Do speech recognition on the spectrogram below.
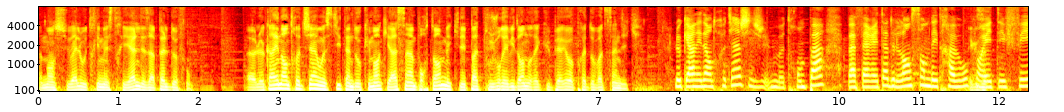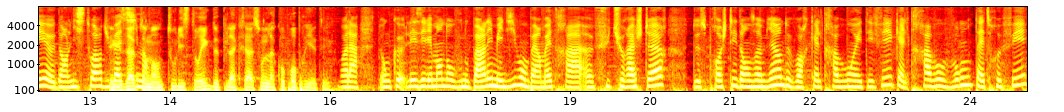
euh, mensuel ou trimestriel des appels de fonds. Euh, le carnet d'entretien aussi est un document qui est assez important mais qui n'est pas toujours évident de récupérer auprès de votre syndic. Le carnet d'entretien, si je ne me trompe pas, va faire état de l'ensemble des travaux qui ont été faits euh, dans l'histoire du bâtiment. Exactement, tout l'historique depuis la création de la copropriété. Voilà, donc euh, les éléments dont vous nous parlez, Mehdi, vont permettre à un futur acheteur de se projeter dans un bien, de voir quels travaux ont été faits, quels travaux vont être faits,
